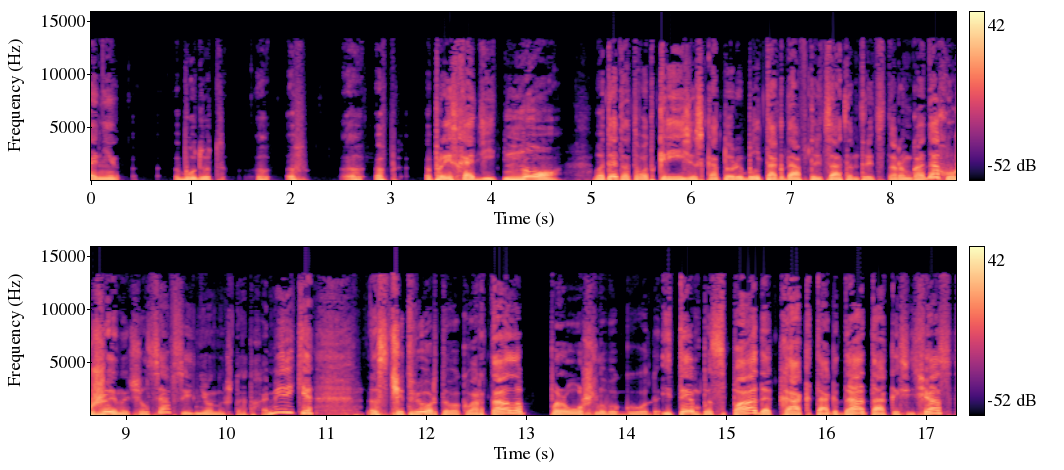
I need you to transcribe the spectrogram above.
они будут э, э, происходить. Но вот этот вот кризис, который был тогда, в 30-32 годах, уже начался в Соединенных Штатах Америки с четвертого квартала прошлого года. И темпы спада как тогда, так и сейчас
